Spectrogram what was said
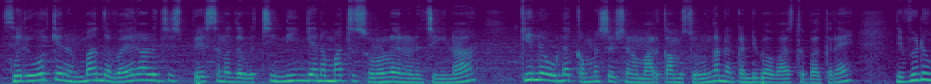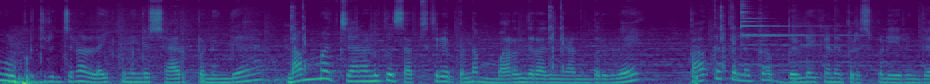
சரி ஓகே நண்பா அந்த வைராலஜிஸ்ட் பேசுனதை வச்சு நீங்கள் என்னமாச்சும் சொல்லணும்னு நினச்சிங்கன்னா கீழே உள்ள கமெண்ட் செக்ஷனில் மறக்காமல் சொல்லுங்கள் நான் கண்டிப்பாக வாசித்து பார்க்குறேன் இந்த வீடியோ உங்களுக்கு பிடிச்சிருந்துச்சுன்னா லைக் பண்ணுங்கள் ஷேர் பண்ணுங்கள் நம்ம சேனலுக்கு சப்ஸ்கிரைப் பண்ண மறந்துடாதீங்க நண்பர்களே. பக்கத்தில் இருக்க பெல்லைக்கானே ப்ரெஸ் பண்ணிடுங்க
